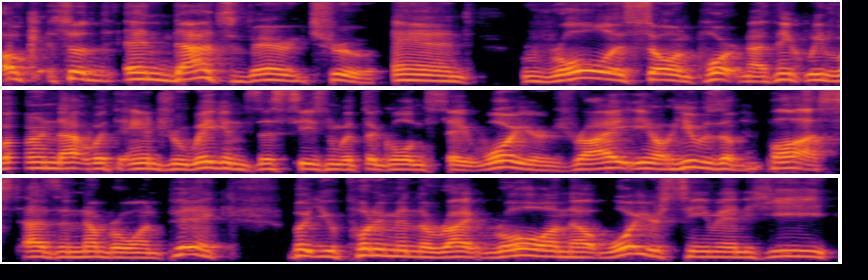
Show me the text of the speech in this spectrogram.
Okay, so and that's very true. And role is so important. I think we learned that with Andrew Wiggins this season with the Golden State Warriors, right? You know, he was a bust as a number one pick, but you put him in the right role on that Warriors team, and he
